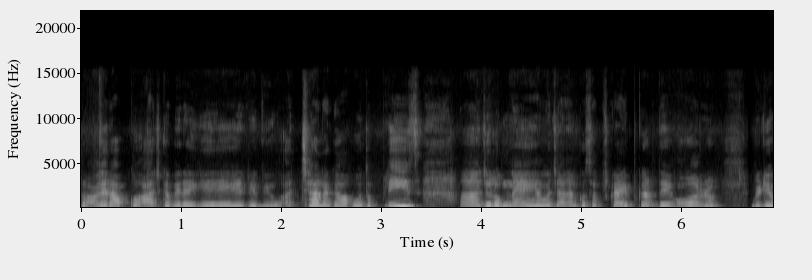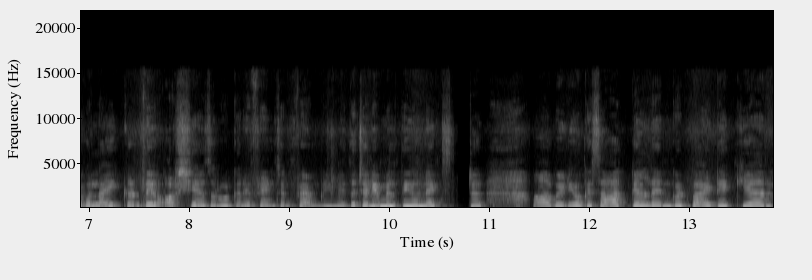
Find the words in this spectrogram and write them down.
तो अगर आपको आज का मेरा ये रिव्यू अच्छा लगा हो तो प्लीज़ जो लोग नए हैं वो चैनल को सब्सक्राइब कर दें और वीडियो को लाइक कर दें और शेयर ज़रूर करें फ्रेंड्स एंड फैमिली में। तो चलिए मिलती हूँ नेक्स्ट वीडियो के साथ। Till then good bye take care.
